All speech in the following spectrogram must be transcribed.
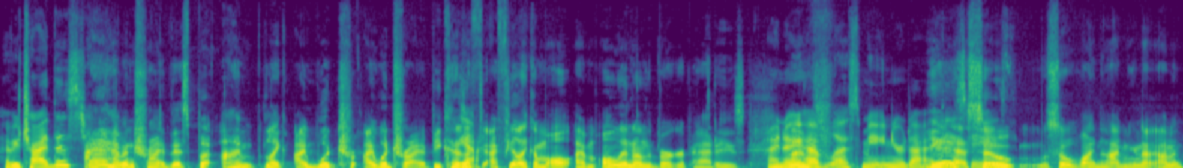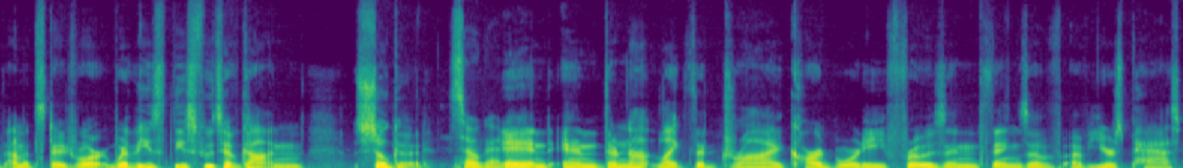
Have you tried this? I haven't tried this, but I'm like I would tr- I would try it because I Yeah. f- I feel like I'm all I'm all in on the burger patties. I know you I've- have less meat in your diet. yeah. these days. So so why not? I mean, I- I'm at, I'm at stage where where these these foods have gotten so good so good. and and they're not like the dry cardboardy frozen things of of years past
